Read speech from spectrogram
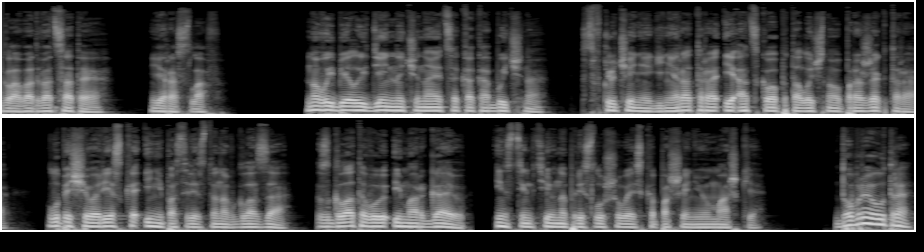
Глава 20. Ярослав. Новый белый день начинается как обычно, с включения генератора и адского потолочного прожектора, лупящего резко и непосредственно в глаза. Сглатываю и моргаю, инстинктивно прислушиваясь к опошению Машки. «Доброе утро!»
